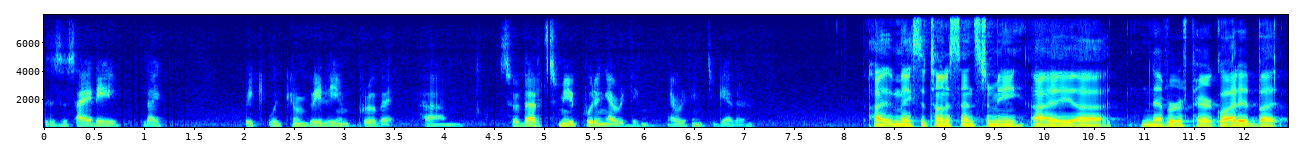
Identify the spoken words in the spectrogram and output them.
the society, like we we can really improve it. Um, so that's me putting everything everything together. I, it makes a ton of sense to me. I uh, never have paraglided, but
